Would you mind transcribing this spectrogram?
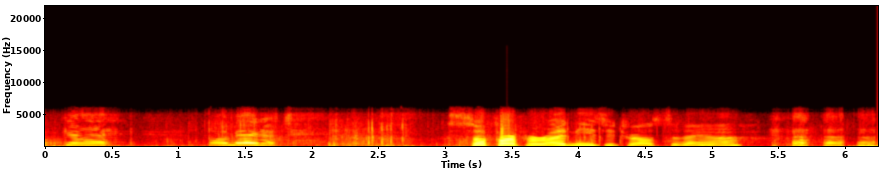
Okay, I made it. So far for riding easy trails today, huh?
